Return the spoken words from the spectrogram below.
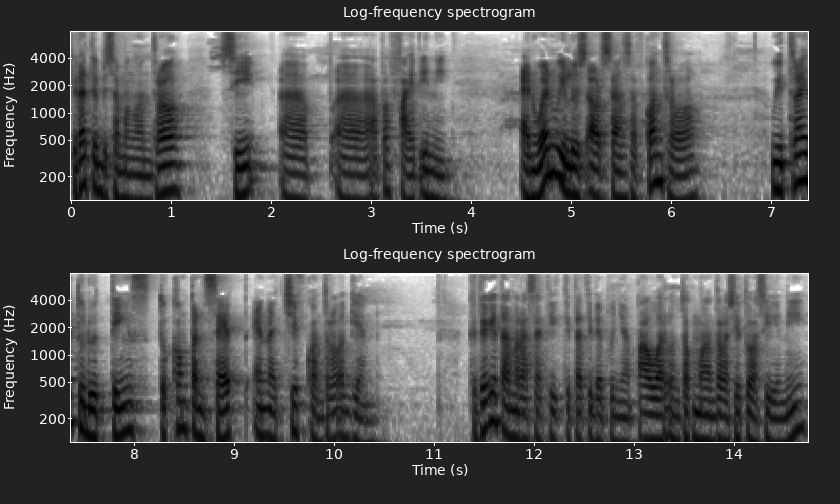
Kita tidak bisa mengontrol si uh, uh, apa fight ini. And when we lose our sense of control, we try to do things to compensate and achieve control again. Ketika kita merasa kita tidak punya power untuk mengontrol situasi ini,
